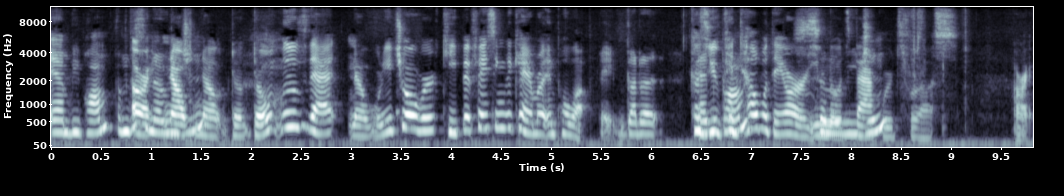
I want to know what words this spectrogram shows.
an Ambipom from the All right. Now, region. now don't don't move that. Now reach over. Keep it facing the camera and pull up. Okay, we got a Because you can tell what they are, even though it's region. backwards for us. All right.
